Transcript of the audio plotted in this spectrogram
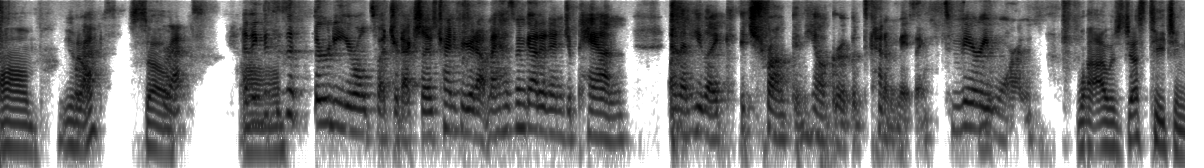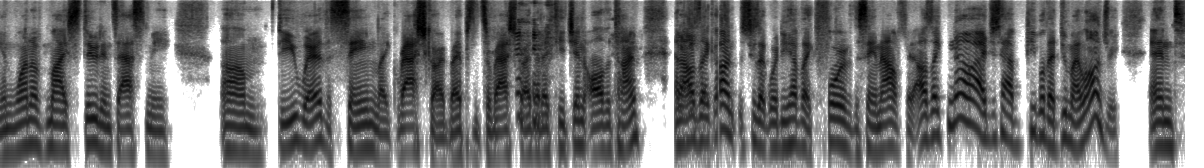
Um, you Correct. know, so Correct. I think this is a 30 year old sweatshirt. Actually, I was trying to figure it out. My husband got it in Japan, and then he like it shrunk and he outgrew it. But it's kind of amazing. It's very worn. Well, I was just teaching, and one of my students asked me, um, do you wear the same like rash guard, right? Because it's a rash guard that I teach in all the time. And I was like, oh, she's like, well, do you have like four of the same outfit? I was like, no, I just have people that do my laundry and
